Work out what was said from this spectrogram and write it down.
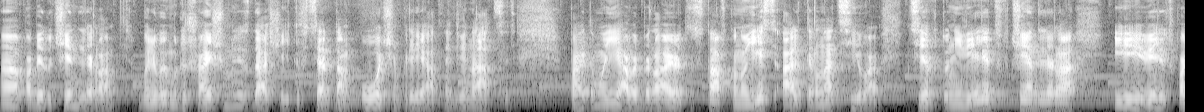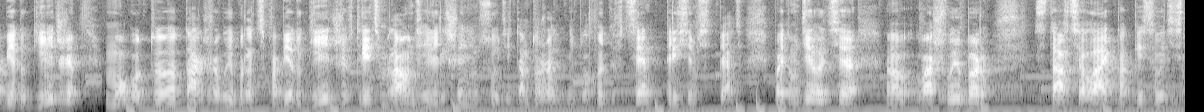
э, победу Чендлера болевым, удушающим или сдачей. Коэффициент там очень приятный, 12. Поэтому я выбираю эту ставку. Но есть альтернатива. Те, кто не верит в Чендлера и верит в победу Гейджи, могут э, также выбрать победу Гейджи в третьем раунде или решением судей. Там тоже неплохой коэффициент, 3.75. Поэтому делайте э, ваш выбор, ставьте лайк, подписывайтесь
